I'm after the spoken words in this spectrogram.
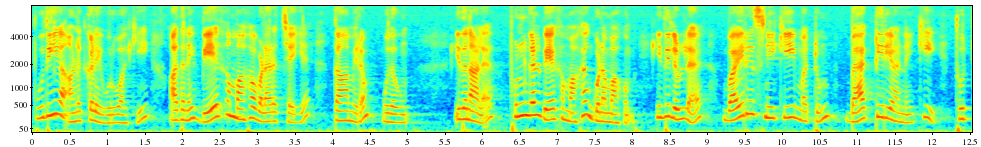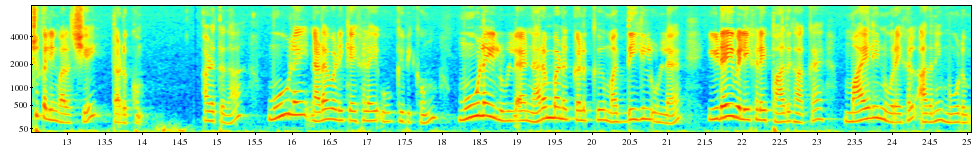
புதிய அணுக்களை உருவாக்கி அதனை வேகமாக வளரச் செய்ய தாமிரம் உதவும். இதனால் புண்கள் வேகமாக குணமாகும். இதிலுள்ள வைரஸ் நீக்கி மற்றும் பாக்டீரியா நீக்கி தொற்றுகளின் வளர்ச்சியை தடுக்கும். அடுத்ததா மூளை நடவடிக்கைகளை ஊக்குவிக்கும் மூளையில் உள்ள நரம்பணுக்களுக்கு மத்தியில் உள்ள இடைவெளிகளை பாதுகாக்க மயலின் உரைகள் அதனை மூடும்.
